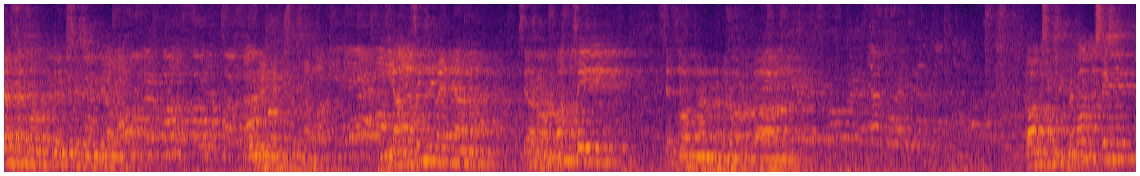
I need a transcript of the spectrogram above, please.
Ajassa 31 sekuntia. Ja sitten mennään seuraavaan matsiin. Se on numeroltaan 22.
